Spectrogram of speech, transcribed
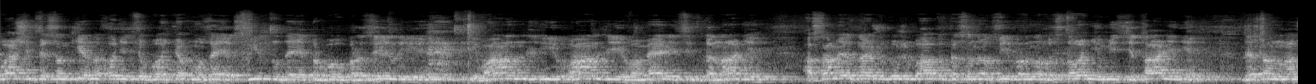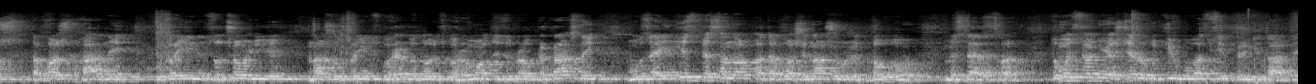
ваші писанки знаходяться в багатьох музеях світу, де я пробував в Бразилії, і в Англії, в Англії, в Америці, в Канаді. А саме я знаю, що дуже багато писанок зібрано в Естонії, в місті Талліні, де там наш також гарний українець очолює нашу українську греко-католицьку громаду, зібрав прекрасний музей із писанок, а також і нашого житкового мистецтва. Тому сьогодні я щиро хотів би вас всіх привітати.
